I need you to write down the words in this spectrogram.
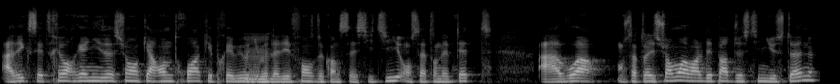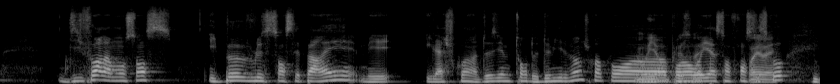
avec cette réorganisation en 43 qui est prévue au niveau mhm. de la défense de Kansas City, on s'attendait peut-être à avoir, on s'attendait sûrement à avoir le départ de Justin Houston. Difford, à mon sens, ils peuvent s'en séparer, mais il lâche quoi Un deuxième tour de 2020, je crois, pour, euh, Oui, pour l'envoyer ouais. à San Francisco. Ouais,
